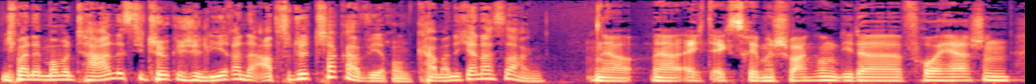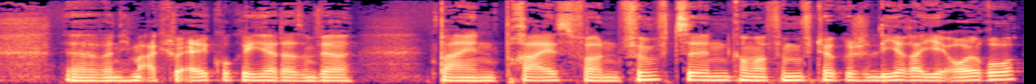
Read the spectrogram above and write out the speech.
ich meine, momentan ist die türkische Lira eine absolute Zockerwährung, kann man nicht anders sagen. Ja, ja, echt extreme Schwankungen, die da vorherrschen. Äh, wenn ich mal aktuell gucke hier, da sind wir bei einem Preis von 15,5 türkische Lira je Euro.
